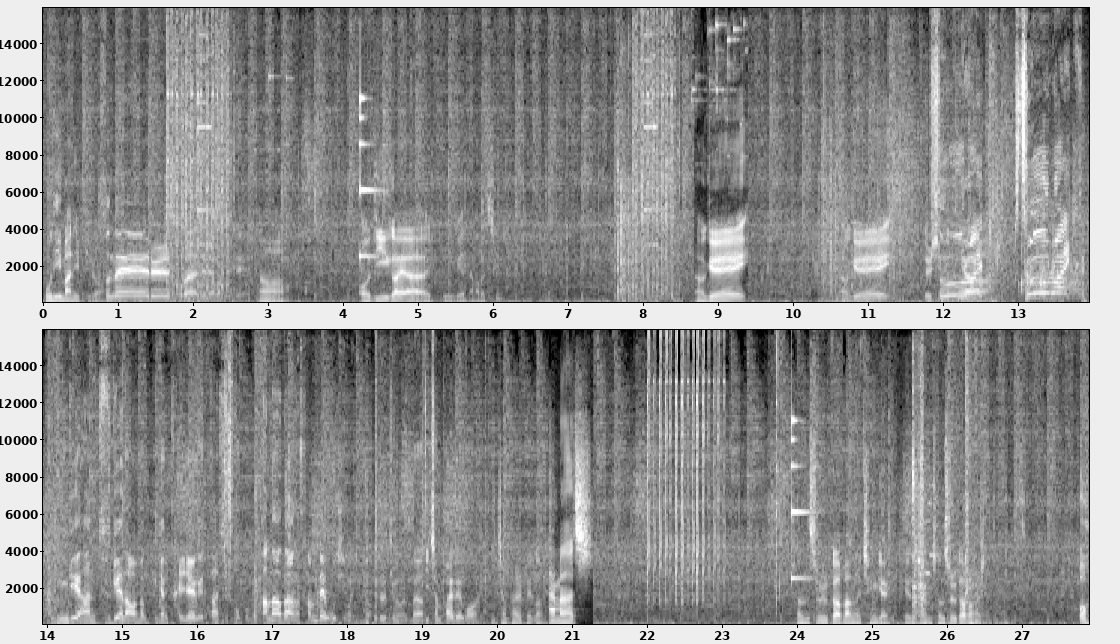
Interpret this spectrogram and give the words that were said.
돈이 많이 필요해 순회를 돌아야 돼 내가 봤을 때. 어. 어디 가야 그게 나오지? 오케이. 오케이. 열심히 뛰어. 스트라이크! 근게 한두 개 나오면 그냥 달려야겠다 싶어 보면. 하나당 350원인가? 8개면 얼마야? 2,800원. 2,800원? 할만하지 전술 가방을 챙겨야겠다 그래서 저는 전술 가방을 찾도록 하겠습니다 어!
